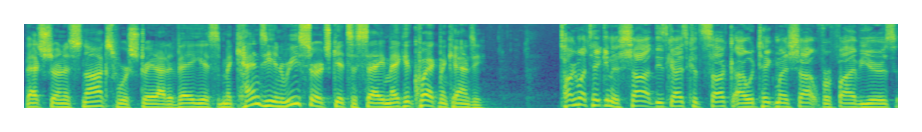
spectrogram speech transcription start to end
That's Jonas Knox. We're straight out of Vegas. Mackenzie in research gets a say. Make it quick, Mackenzie. Talking about taking a shot, these guys could suck. I would take my shot for five years,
